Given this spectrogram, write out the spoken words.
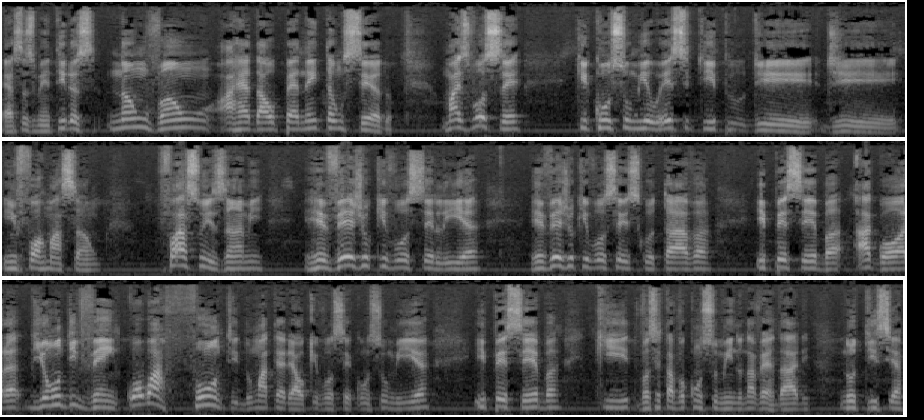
essas mentiras não vão arredar o pé nem tão cedo. Mas você que consumiu esse tipo de, de informação, faça um exame, reveja o que você lia, reveja o que você escutava e perceba agora de onde vem, qual a fonte do material que você consumia e perceba que você estava consumindo, na verdade, notícia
